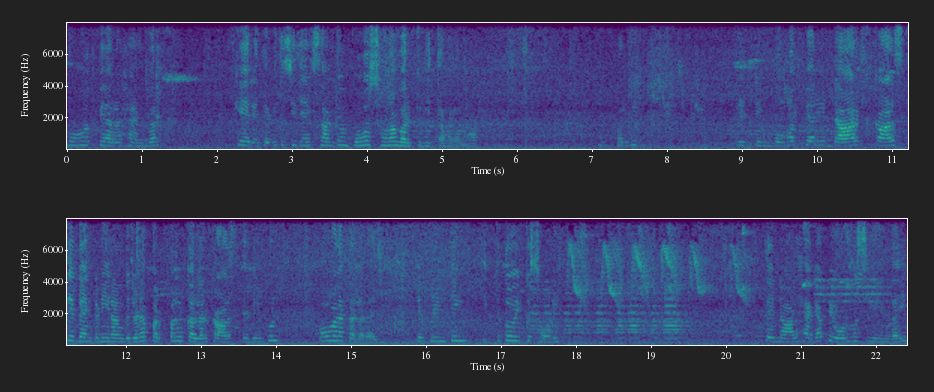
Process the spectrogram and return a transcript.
ਬਹੁਤ ਪਿਆਰਾ ਹੈਂਡ ਵਰਕ ਘੇਰੇ ਤੇ ਵੀ ਤੁਸੀਂ ਦੇਖ ਸਕਦੇ ਹੋ, ਬਹੁਤ ਸੋਹਣਾ ਵਰਕ ਕੀਤਾ ਹੋਇਆ ਨਾਲ। ਉੱਪਰ ਵੀ ਪ੍ਰਿੰਟਿੰਗ ਬਹੁਤ ਪਿਆਰੀ ਡਾਰਕ ਕਾਲਸ ਤੇ ਬੈਂਗਣੀ ਰੰਗ ਜਿਹੜਾ ਪਰਪਲ ਕਲਰ ਕਾਲਸ ਤੇ ਬਿਲਕੁਲ, ਉਹ ਵਾਲਾ ਕਲਰ ਹੈ ਜੀ। ਤੇ ਪ੍ਰਿੰਟਿੰਗ ਇੱਕ ਤੋਂ ਇੱਕ ਸੋਹਣੀ। ਤੇ ਨਾਲ ਹੈਗਾ ਪਿਓਰ ਮਸਲੀਨ ਦਾ ਹੀ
